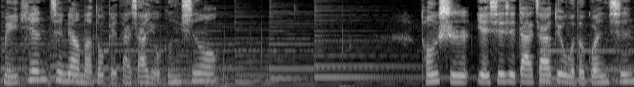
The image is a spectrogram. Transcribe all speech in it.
每天尽量的都给大家有更新哦。同时也谢谢大家对我的关心。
